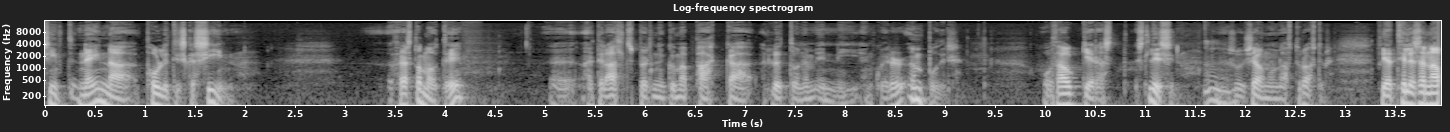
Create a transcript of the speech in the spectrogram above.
sínt neina pólitíska sín þvert á móti eh, þetta er allt spurningum að pakka hlutunum inn í einhverjur umbúðir. Og þá gerast slísin eins og við sjáum núna aftur og aftur. Því að til þess að ná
